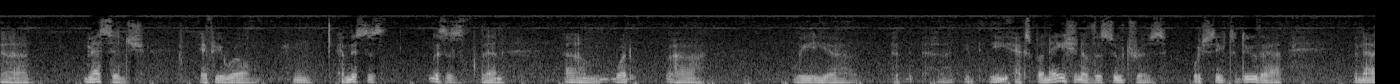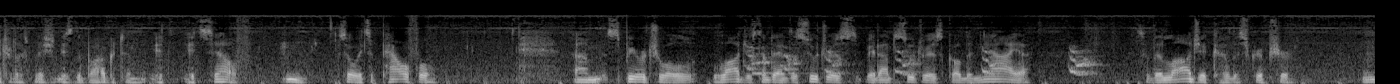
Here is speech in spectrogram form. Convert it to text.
uh, message, if you will. Mm. And this is this is then um, what uh, we uh, the explanation of the sutras, which seek to do that. The natural explanation is the Bhagavatam it, itself. so it's a powerful um, spiritual logic. Sometimes the sutras, Vedanta Sutra is called the Nyaya, so the logic of the scripture. Hmm?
